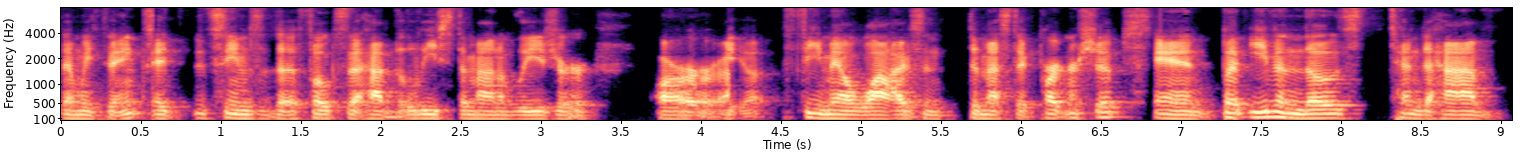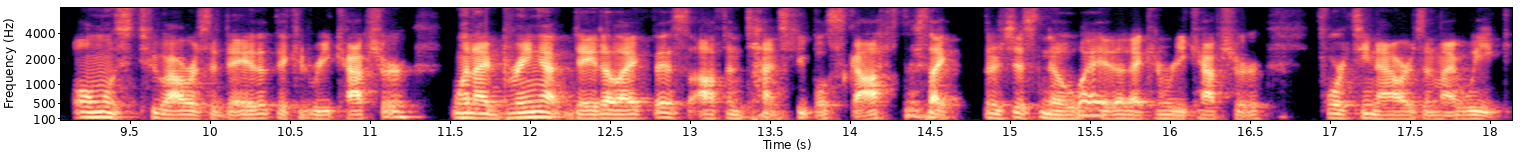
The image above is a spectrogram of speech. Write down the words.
than we think. It, it seems the folks that have the least amount of leisure are you know, female wives and domestic partnerships. And but even those tend to have almost two hours a day that they could recapture. When i bring up data like this oftentimes people scoff. There's like there's just no way that i can recapture 14 hours in my week.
